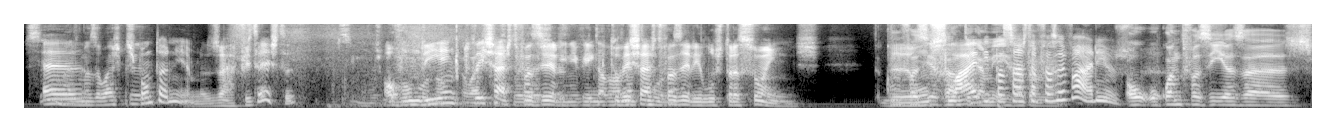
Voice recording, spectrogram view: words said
sim, ah, mas, mas eu acho que espontânea, mas já fizeste. sim, mas Houve um dia em que tu deixaste de fazer, em que tu deixaste de mudam. fazer ilustrações de Como um slide e passaste a fazer vários. Ou, ou quando fazias as.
